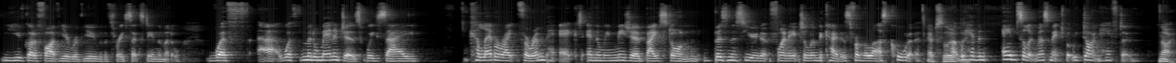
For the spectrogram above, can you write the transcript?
You've got a five-year review with a 360 in the middle. With uh, with middle managers, we say collaborate for impact and then we measure based on business unit financial indicators from the last quarter. Absolutely. Uh, we have an absolute mismatch, but we don't have to. No,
